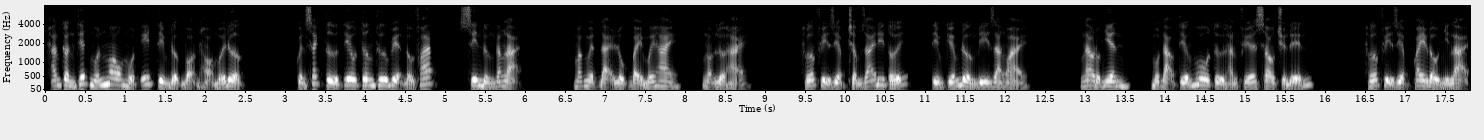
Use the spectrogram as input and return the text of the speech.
Hắn cần thiết muốn mau một ít tìm được bọn họ mới được. Quyển sách từ tiêu tương thư viện đột phát, xin đừng đăng lại. Mạc Nguyệt Đại Lục 72, Ngọn Lửa Hải. Hứa phỉ diệp chậm rãi đi tới, tìm kiếm đường đi ra ngoài. Ngao đột nhiên, một đạo tiếng hô từ hắn phía sau truyền đến. Hứa phỉ diệp quay đầu nhìn lại,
